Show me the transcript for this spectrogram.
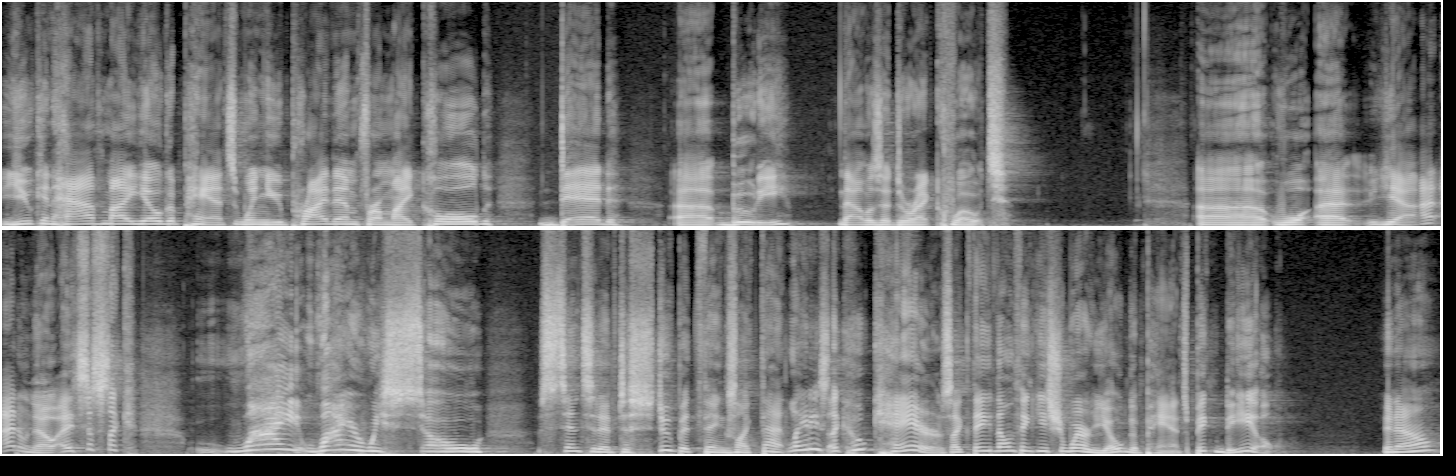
You can have my yoga pants when you pry them from my cold, dead uh, booty." That was a direct quote. Uh, uh, yeah, I, I don't know. It's just like, why? Why are we so? sensitive to stupid things like that. Ladies, like who cares? Like they don't think you should wear yoga pants. Big deal. You know?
